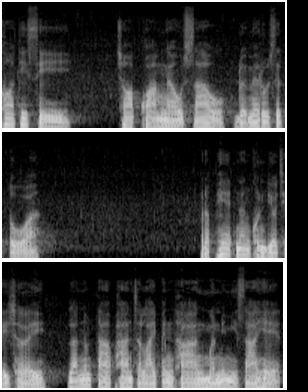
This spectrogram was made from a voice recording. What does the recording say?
ข้อที่สี่ชอบความเหงาเศร้าโดยไม่รู้สึกตัว ประเภทนั่งคนเดียวเฉยๆ และน้ำตาพานจะไหลเป็นทางเหมือนไม่มีสาเหตุ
